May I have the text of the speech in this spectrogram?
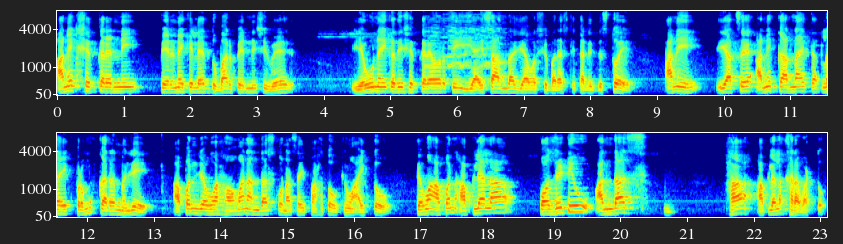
अनेक शेतकऱ्यांनी पेरण्या केल्या आहेत दुबार पेरणीची वेळ येऊ नये कधी शेतकऱ्यावरती यायचा अंदाज यावर्षी बऱ्याच ठिकाणी दिसतोय. आणि याचे अनेक कारणं आहेत. त्यातलं एक प्रमुख कारण म्हणजे आपण जेव्हा हवामान अंदाज कोणाचाही पाहतो किंवा ऐकतो तेव्हा आपण आपल्याला पॉझिटिव्ह अंदाज हा आपल्याला खरा वाटतो.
